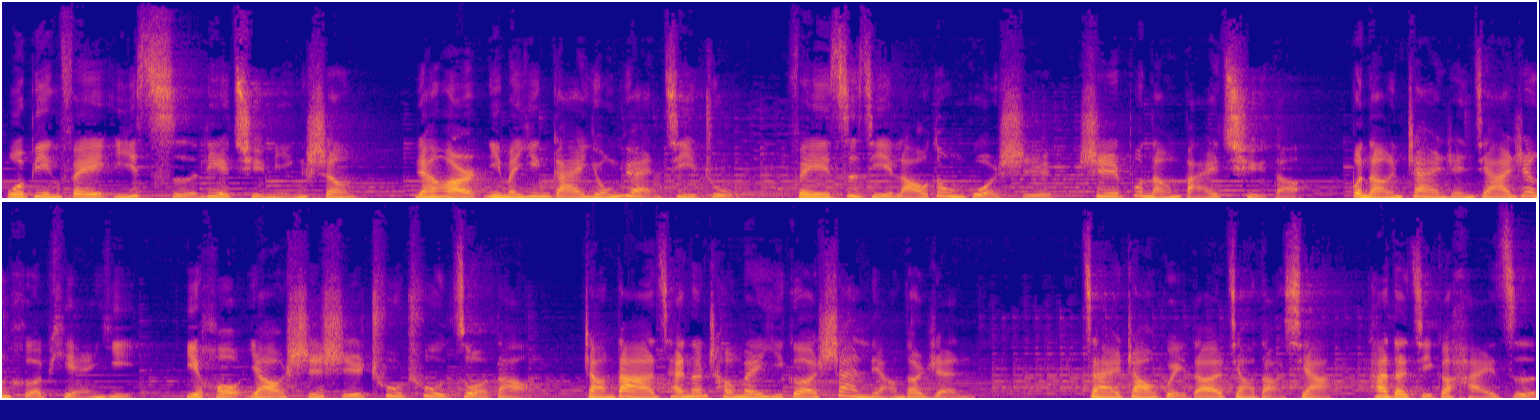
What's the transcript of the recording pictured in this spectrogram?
我并非以此猎取名声，然而你们应该永远记住，非自己劳动果实是不能白取的，不能占人家任何便宜。以后要时时处处做到，长大才能成为一个善良的人。在赵轨的教导下，他的几个孩子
